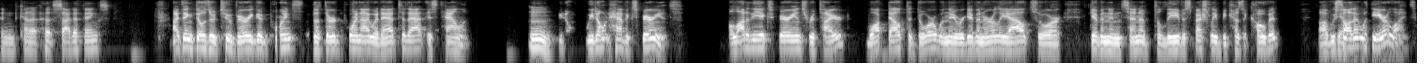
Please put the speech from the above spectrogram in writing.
and kind of uh, side of things? I think those are two very good points. The third point I would add to that is talent. Mm. We don't we don't have experience. A lot of the experience retired, walked out the door when they were given early outs or given incentive to leave, especially because of COVID. Uh, we yeah. saw that with the airlines.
